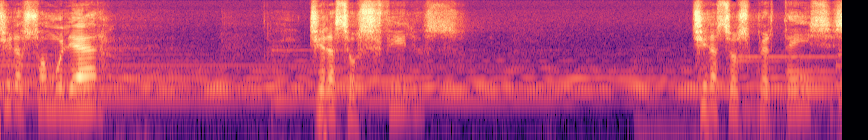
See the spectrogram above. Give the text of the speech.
Tira sua mulher, tira seus filhos, tira seus pertences,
